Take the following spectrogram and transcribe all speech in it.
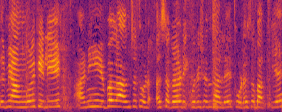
तर मी आंघोळ केली आणि हे बघा आमचं थोडं सगळं डेकोरेशन झालं आहे थोडंसं बाकी आहे.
